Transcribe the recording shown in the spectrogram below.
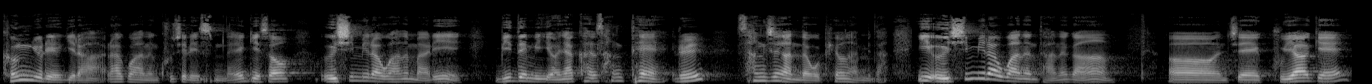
극률의 얘기라라고 하는 구절이 있습니다. 여기서 의심이라고 하는 말이 믿음이 연약한 상태를 상징한다고 표현합니다. 이 의심이라고 하는 단어가 어 이제 구약의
